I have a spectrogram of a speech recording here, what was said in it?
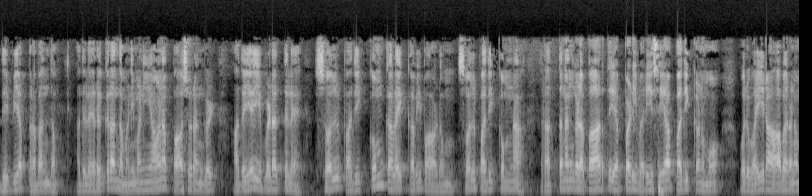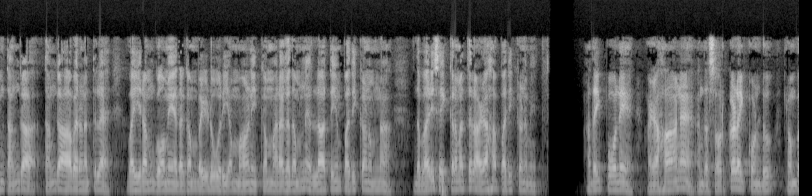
திவ்ய பிரபந்தம். அதில் இருக்கிற அந்த மணிமணியான பாசுரங்கள் அதையே இவ்விடத்தில் சொல் பதிக்கும் கலைக்கவி பாடும். சொல் பதிக்கும்னா ரத்தனங்களை பார்த்து எப்படி வரிசையாக பதிக்கணுமோ ஒரு வைர ஆபரணம் தங்க தங்க ஆபரணத்தில் வைரம் கோமேதகம் வைடூரியம் மாணிக்கம் மரகதம்னு எல்லாத்தையும் பதிக்கணும்னா அந்த வரிசை கிரமத்தில் அழகா பதிக்கணுமே. அதை போலே அழகான அந்த சொற்களை கொண்டு ரொம்ப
